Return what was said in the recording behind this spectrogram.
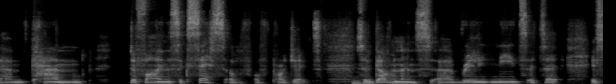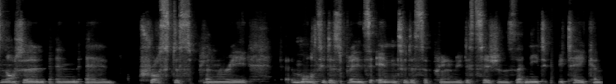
um, can define the success of, of projects. Mm-hmm. So governance uh, really needs it's a it's not a, an, a cross disciplinary multidisciplinaries, interdisciplinary decisions that need to be taken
